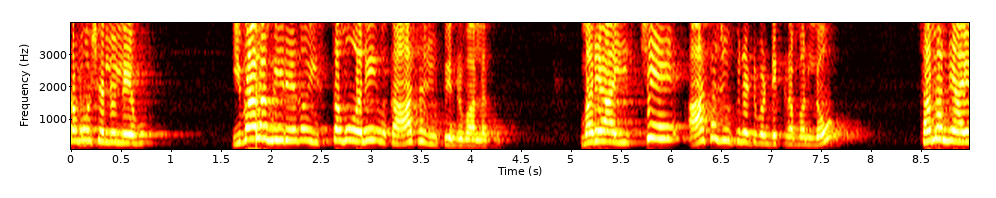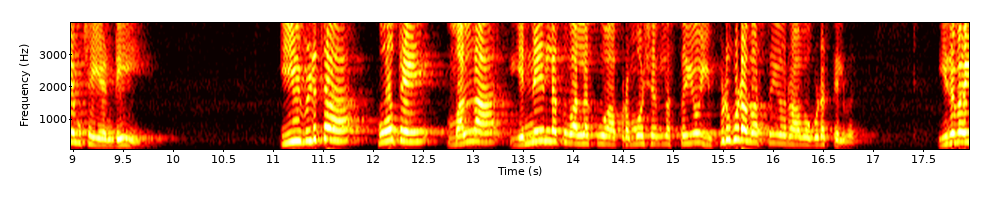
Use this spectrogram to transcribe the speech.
ప్రమోషన్లు లేవు. ఇవాళ మీరేదో ఇస్తాము అని ఒక ఆశ చూపినరు వాళ్ళకు. మరి ఆ ఇచ్చే ఆశ చూపినటువంటి క్రమంలో సమన్యాయం చేయండి. ఈ విడత పోతే మళ్ళా ఎన్నేళ్ళకు వాళ్ళకు ఆ ప్రమోషన్లు వస్తాయో ఇప్పుడు కూడా వస్తాయో రావో కూడా తెలియదు. ఇరవై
